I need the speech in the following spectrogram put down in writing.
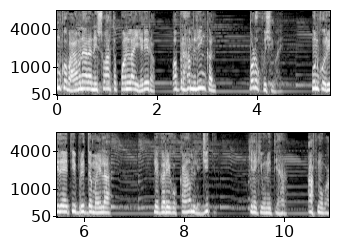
उनको भावना र निस्वार्थपनलाई हेरेर अब्राहम लिङ्कन बडो खुसी भए। उनको हृदय ती वृद्ध महिलाले गरेको कामले जित्यो किनकि उनी त्यहाँ आफ्नो वा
